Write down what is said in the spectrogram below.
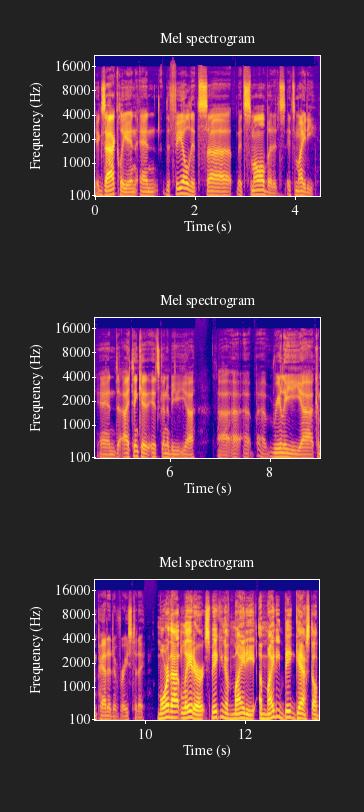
Exactly, and and the field it's it's small, but it's it's mighty, and I think it, it's going to be a, a, really uh, competitive race today. More of that later. Speaking of mighty, a mighty big guest, a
